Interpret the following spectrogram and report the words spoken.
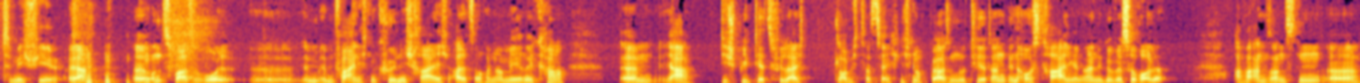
Ziemlich viel. Ja, äh, und zwar sowohl äh, im, im, Vereinigten Königreich als auch in Amerika. Ähm, ja, die spielt jetzt vielleicht, glaube ich, tatsächlich noch börsennotiert dann in Australien eine gewisse Rolle. Aber ansonsten. Äh,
